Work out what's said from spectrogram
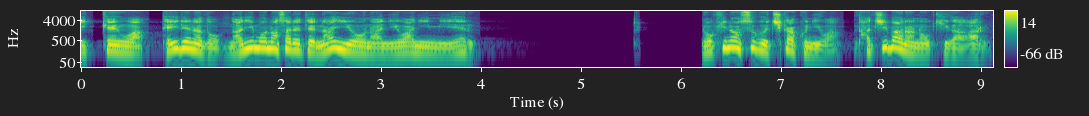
一見は手入れなど何もなされてないような庭に見える。軒のすぐ近くには立花の木がある。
